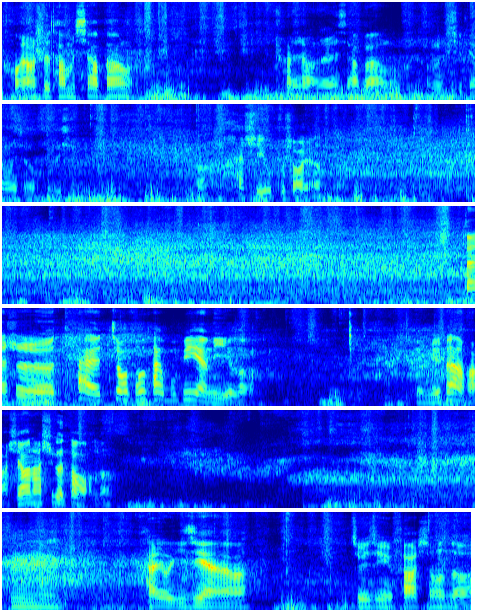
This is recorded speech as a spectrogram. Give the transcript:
好像是他们下班了，船上的人下班了，他们七天卫生回去。啊，还是有不少人的。但是太交通太不便利了，也没办法，谁让它是个岛呢？嗯，还有一件最近发生的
